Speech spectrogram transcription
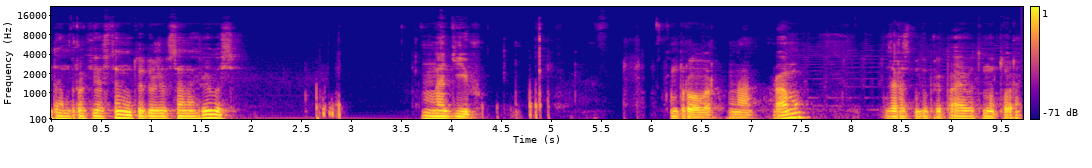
Дам трохи остинути, дуже все нагрілося. Надів контролер на раму. Зараз буду припаювати мотори.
